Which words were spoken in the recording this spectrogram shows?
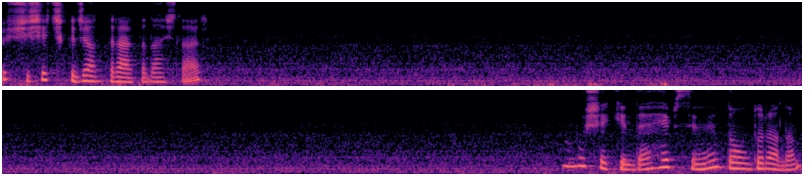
3 şişe çıkacaktır arkadaşlar. Bu şekilde hepsini dolduralım.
